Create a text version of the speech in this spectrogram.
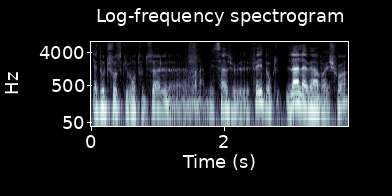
il y a d'autres choses qui vont toutes seules. voilà. Mais ça, je le fais. Donc là, elle avait un vrai choix.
